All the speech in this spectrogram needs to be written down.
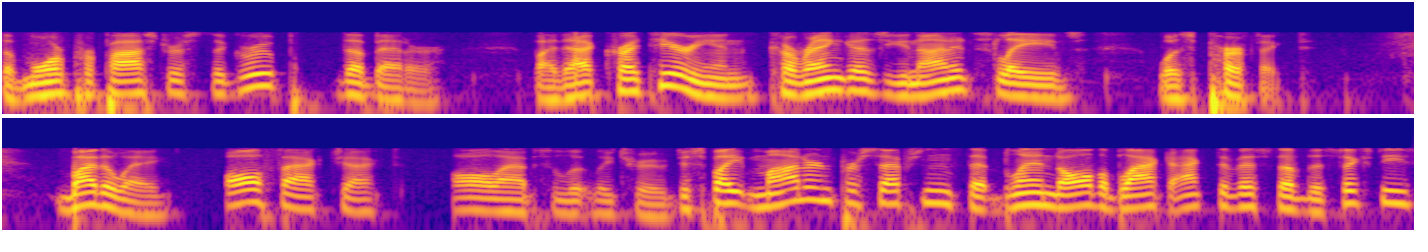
The more preposterous the group, the better. By that criterion, Karenga's United Slaves was perfect. By the way, all fact checked, all absolutely true. Despite modern perceptions that blend all the black activists of the 60s,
